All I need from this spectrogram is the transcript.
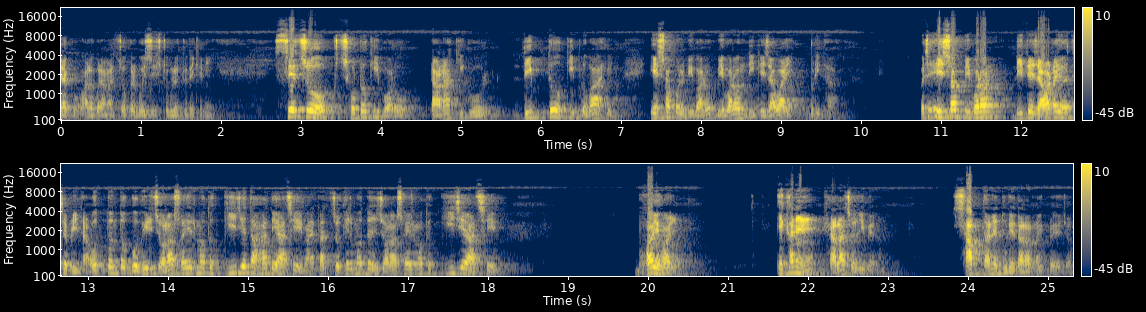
দেখো, ভালো করে আমার চোখের বৈশিষ্ট্যগুলো একটু দেখে নিই। সে চোখ ছোট কি বড়, টানা কি গোল, দীপ্ত কি প্রবাহীন এ সকল বিবরণ বিবরণ দিতে যাওয়াই বৃথা। বলছে, এইসব বিবরণ দিতে যাওয়াটাই হচ্ছে বৃথা। অত্যন্ত গভীর জলাশয়ের মতো কি যে তাহাতে আছে মানে তার চোখের মধ্যে জলাশয়ের মতো কি যে আছে, ভয় হয়। এখানে খেলা চলিবে না। সাবধানে দূরে দাঁড়ানোই প্রয়োজন।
